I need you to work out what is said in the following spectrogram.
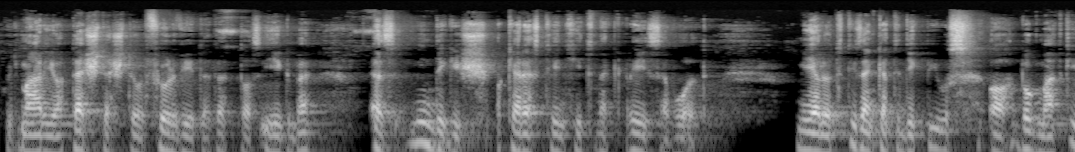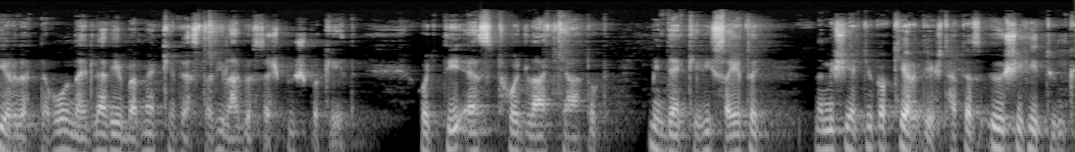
hogy Mária testestől fölvétetett az égbe, ez mindig is a keresztény hitnek része volt. Mielőtt 12. Pius a dogmát kiirdette volna, egy levélben megkérdezte a világ összes püspökét, hogy ti ezt hogy látjátok. Mindenki visszaért, hogy nem is értjük a kérdést, hát ez ősi hitünk,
